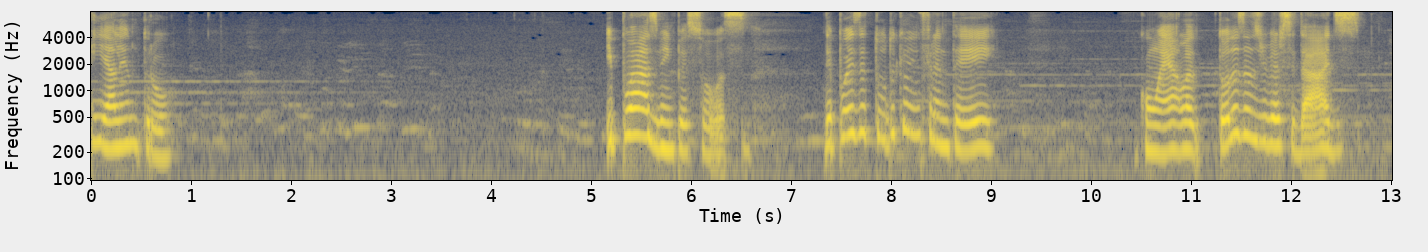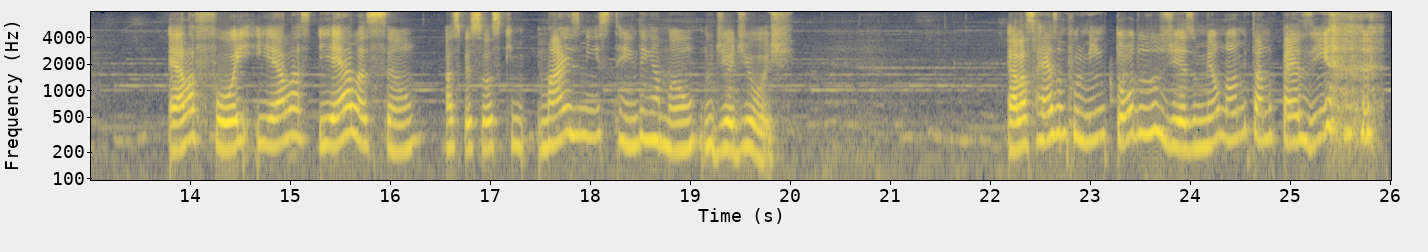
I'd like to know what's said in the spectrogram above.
e ela entrou. E pasmem, pessoas. Depois de tudo que eu enfrentei com ela, todas as diversidades, ela foi e elas, e elas são as pessoas que mais me estendem a mão no dia de hoje. Elas rezam por mim todos os dias. O meu nome tá no pezinho.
